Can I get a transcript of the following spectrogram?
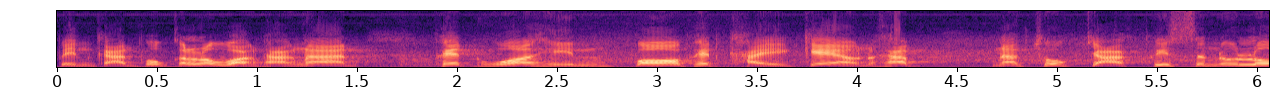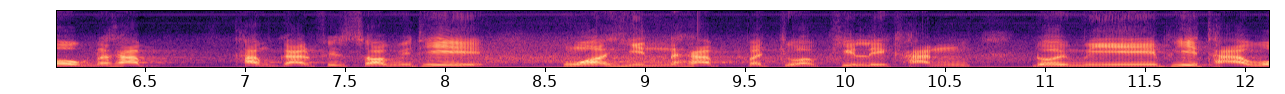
เป็นการพบกันระหว่างทางด้าน เพชรหัวหิน ปอเพชรไข่แก้วนะครับ นักชกจากพิษณุโลกนะครับทำการฟิตซ้อมอยู่ที่ หัวหินนะครับ ประจวบคีรีขันธ์โดยมีพี่ถาว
